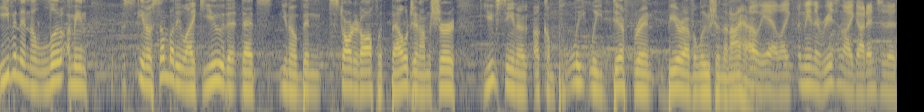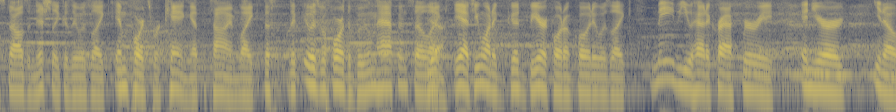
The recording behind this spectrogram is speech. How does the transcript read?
even in the little i mean s- you know somebody like you that that's you know been started off with belgian i'm sure you've seen a, a completely different beer evolution than i have Oh yeah, like I mean, the reason I got into those styles initially because it was like imports were king at the time. Like this, the, it was before the boom happened. So like, Yeah. yeah. if you want a good beer, quote unquote, it was like maybe you had a craft brewery in your, you know,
